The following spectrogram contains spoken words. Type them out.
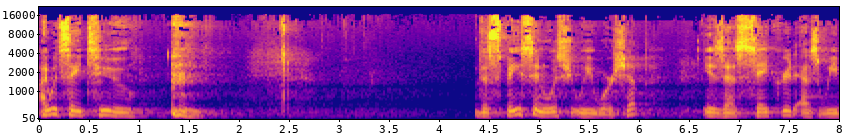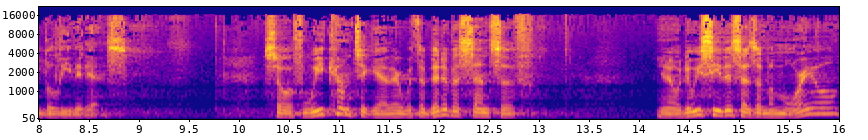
I would say, too, the space in which we worship is as sacred as we believe it is. So if we come together with a bit of a sense of, you know, do we see this as a memorial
